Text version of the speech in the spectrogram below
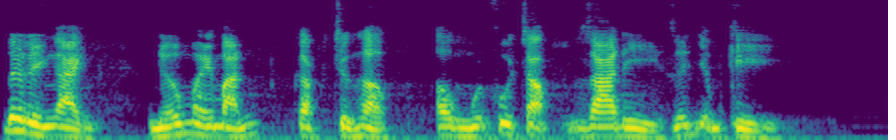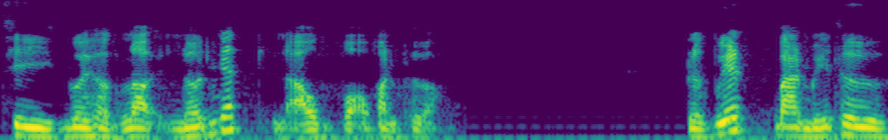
Đây là hình ảnh nếu may mắn gặp trường hợp ông Nguyễn Phú Trọng ra đi giữa nhiệm kỳ thì người hưởng lợi lớn nhất là ông Võ Văn Thưởng. Được biết ban bí thư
